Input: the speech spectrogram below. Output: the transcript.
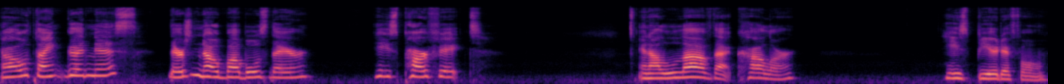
Oh, thank goodness. There's no bubbles there. He's perfect. And I love that color. He's beautiful.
